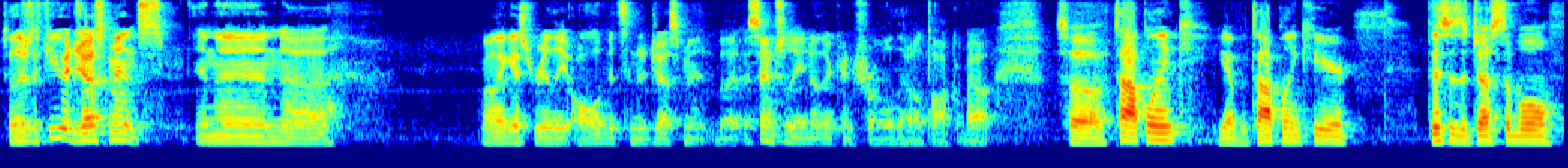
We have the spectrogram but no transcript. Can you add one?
So there's a few adjustments and then, uh, well, I guess really all of it's an adjustment, but essentially another control that I'll talk about. So top link, you have the top link here. This is adjustable.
